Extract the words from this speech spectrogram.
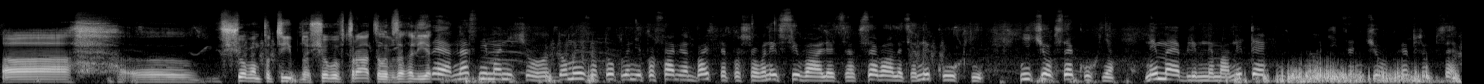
а, е, що вам потрібно? Що ви втратили взагалі? Як... Все, в нас нема нічого. Доми затоплені по самі, он, бачите, по що вони всі валяться, все валяться, ні кухні, нічого, все кухня, ні меблів нема, ні техніки, ні це нічого, гепсом все.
